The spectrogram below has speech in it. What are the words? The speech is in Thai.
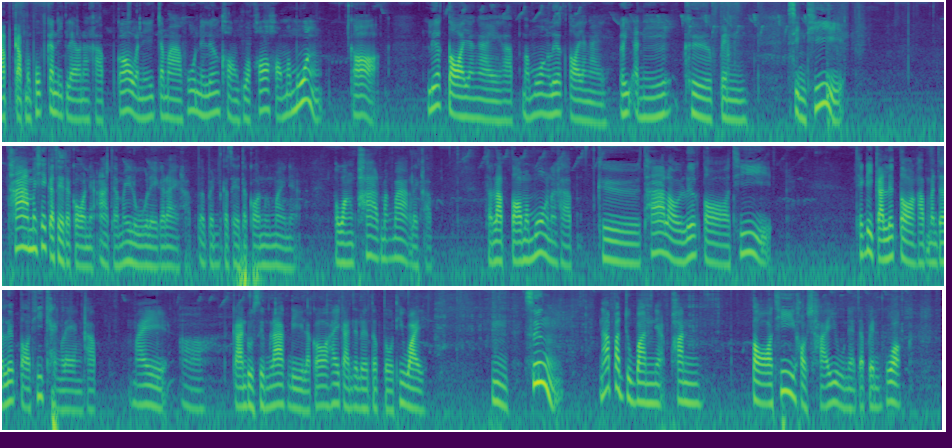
ครับกลับมาพบกันอีกแล้วนะครับ ก็วันนี้จะมาพูดในเรื่องของหัวข้อของมะม่วง ก็เลือกตอยังไงครับมะม่วงเลือกตอยังไง เอ้ยอันนี้คือเป็นสิ่งที่ ถ้าไม่ใช่เกษตรกรเนี่ยอาจจะไม่รู้เลยก็ได้ครับ แต่เป็นเกษตรกรมือใหม่เนี่ย ระวังพลาดมาก ๆเลยครับสำหรับตอมะม่วงนะครับ คือถ้าเราเลือกตอที่เทคนิคการเลือกตอครับ มันจะเลือกตอที่แข็งแรงครับ ไม่การดูดซึมรากดี แล้วก็ให้การเจริญเติบโตที่ไวซึ่งณปัจจุบันเนี่ยพันตอที่เขาใช้อยู่เนี่ยจะเป็นพวก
